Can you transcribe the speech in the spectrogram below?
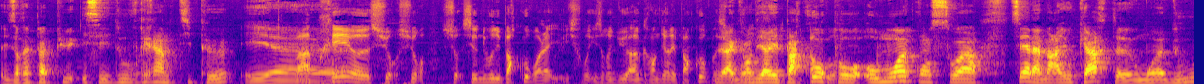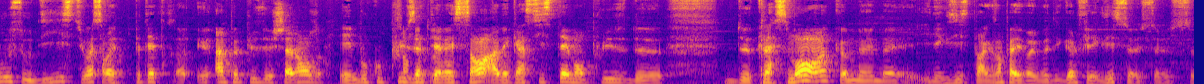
ils auraient pas pu essayer d'ouvrir un petit peu. Et euh, Bah, après, euh, sur, sur, sur- c'est au niveau du parcours, voilà, ils, ils auraient dû agrandir les parcours. parce que- agrandir les parcours pour au moins qu'on soit, tu sais, à la Mario Kart, euh, au moins 12 ou 10, tu vois, ça aurait peut-être eu un peu plus de challenge et beaucoup plus Sans doute, intéressant avec un système en plus de de classement, hein, comme bah, il existe par exemple à Everybody Golf, il existe ce, ce- ce-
